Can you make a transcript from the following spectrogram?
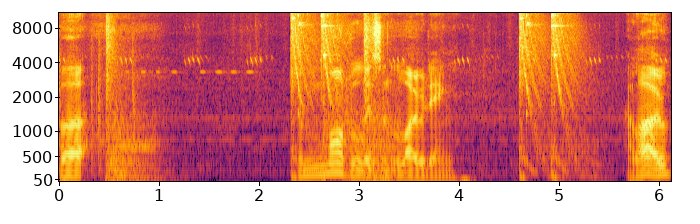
But the model isn't loading. Hello?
